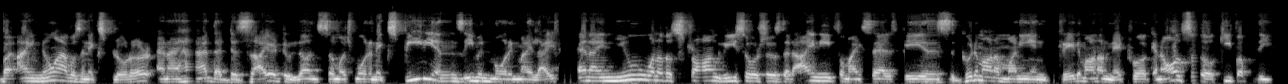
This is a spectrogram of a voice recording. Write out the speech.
but I know I was an explorer and I had that desire to learn so much more and experience even more in my life. And I knew one of the strong resources that I need for myself is a good amount of money and great amount of network and also keep up the,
